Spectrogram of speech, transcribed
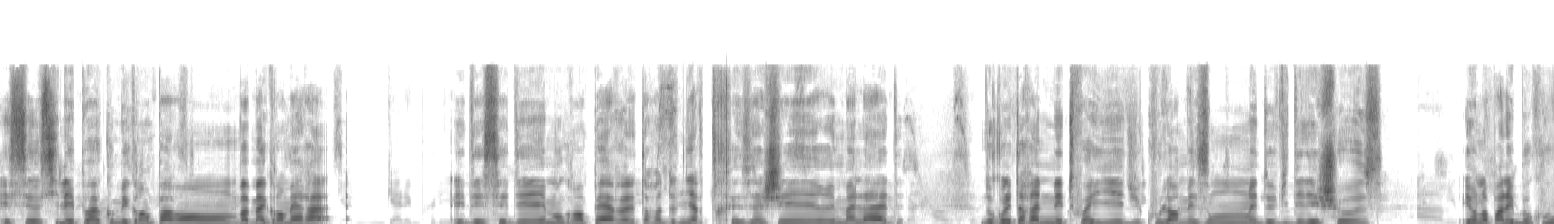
Et c'est aussi l'époque où mes grands-parents, bah, ma grand-mère est décédée, mon grand-père est en train de devenir très âgé, malade. Donc on est en train de nettoyer du coup leur maison et de vider des choses. Et on en parlait beaucoup.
